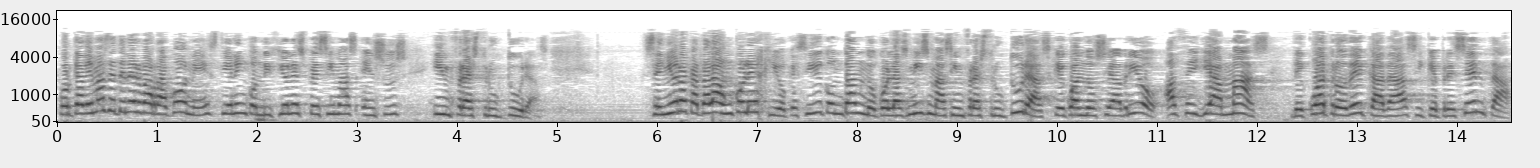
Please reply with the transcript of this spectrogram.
Porque además de tener barracones, tienen condiciones pésimas en sus infraestructuras. Señora Catalá, un colegio que sigue contando con las mismas infraestructuras que cuando se abrió hace ya más de cuatro décadas y que presenta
